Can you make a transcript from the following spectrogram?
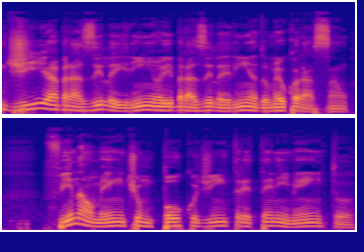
dia, brasileirinho e brasileirinha do meu coração. Finalmente um pouco de entretenimento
